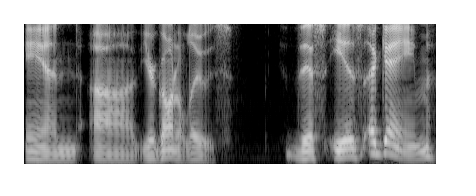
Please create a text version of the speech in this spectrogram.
and uh, you're going to lose. This is a game,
